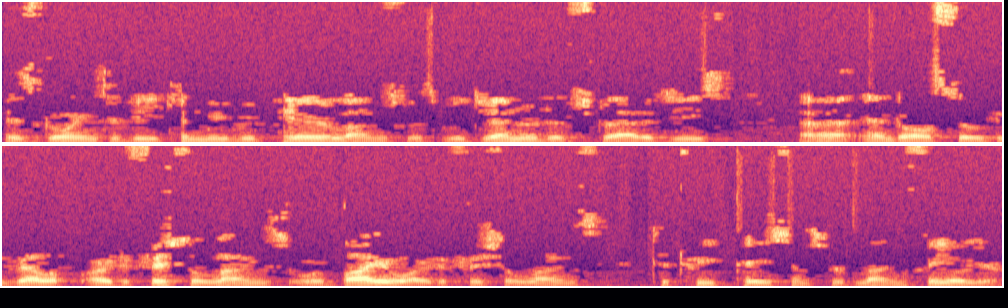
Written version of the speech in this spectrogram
is going to be can we repair lungs with regenerative strategies uh, and also develop artificial lungs or bioartificial lungs to treat patients with lung failure.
